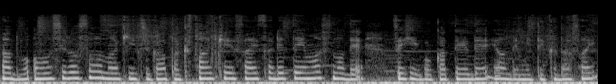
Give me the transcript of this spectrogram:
など面白そうな記事がたくさん掲載されていますので是非ご家庭で読んでみてください。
